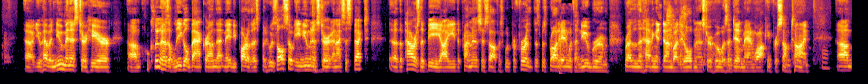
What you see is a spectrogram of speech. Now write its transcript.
uh, you have a new minister here um, who clearly has a legal background that may be part of this, but who is also a new minister, and I suspect uh, the powers that be, i.e., the Prime Minister's office, would prefer that this was brought in with a new broom rather than having it done by the old minister who was a dead man walking for some time. Um,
